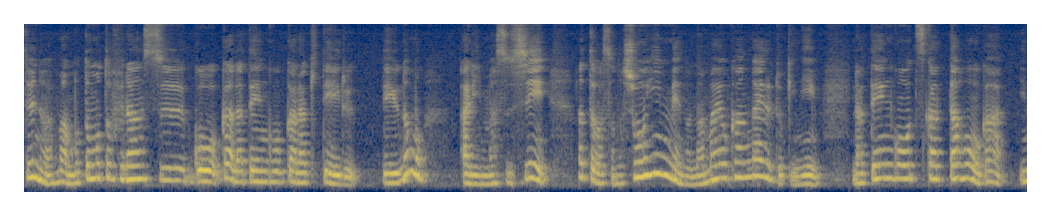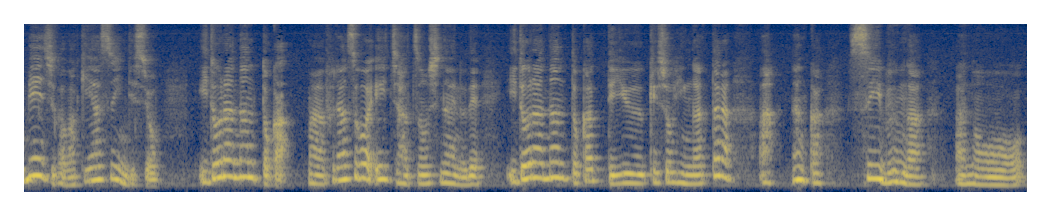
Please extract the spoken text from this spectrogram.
というのはもともとフランス語がラテン語から来ているっていうのもありますしあとはその商品名の名前を考える時にラテン語を使った方がイメージが湧きやすいんですよ。イドラなんとか、まあ、フランス語は H 発音しないのでイドラなんとかっていう化粧品があったらあなんか水分があの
